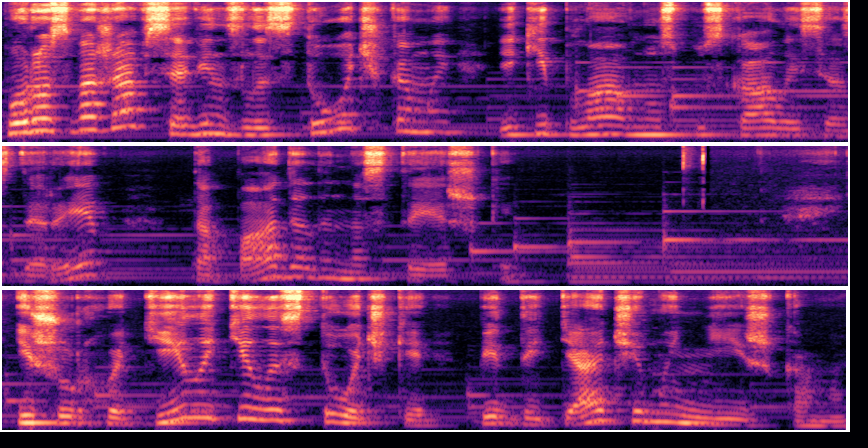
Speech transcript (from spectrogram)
Порозважався він з листочками, які плавно спускалися з дерев та падали на стежки. І шурхотіли ті листочки під дитячими ніжками.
